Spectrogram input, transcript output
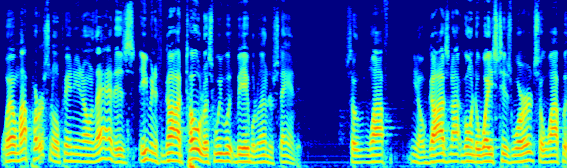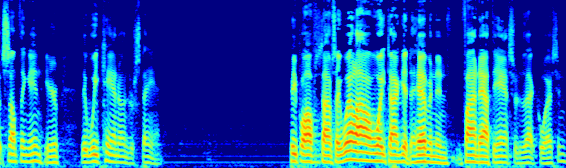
Well, my personal opinion on that is even if God told us, we wouldn't be able to understand it. So why, you know, God's not going to waste His word, so why put something in here that we can't understand? People oftentimes say, well, I'll wait till I get to heaven and find out the answer to that question.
